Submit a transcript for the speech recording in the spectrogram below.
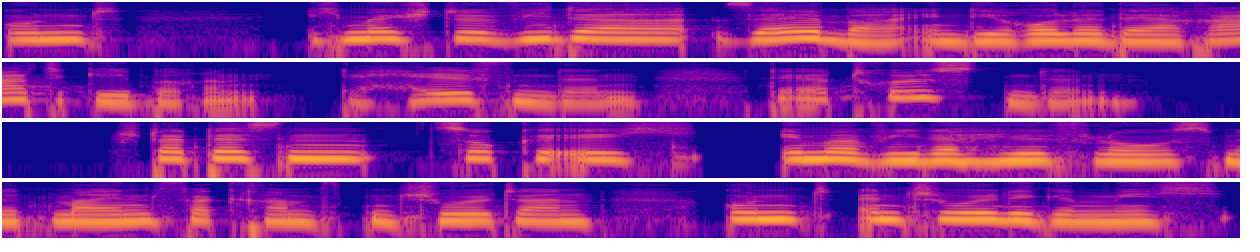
Und ich möchte wieder selber in die Rolle der Ratgeberin, der Helfenden, der Ertröstenden. Stattdessen zucke ich immer wieder hilflos mit meinen verkrampften Schultern und entschuldige mich,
